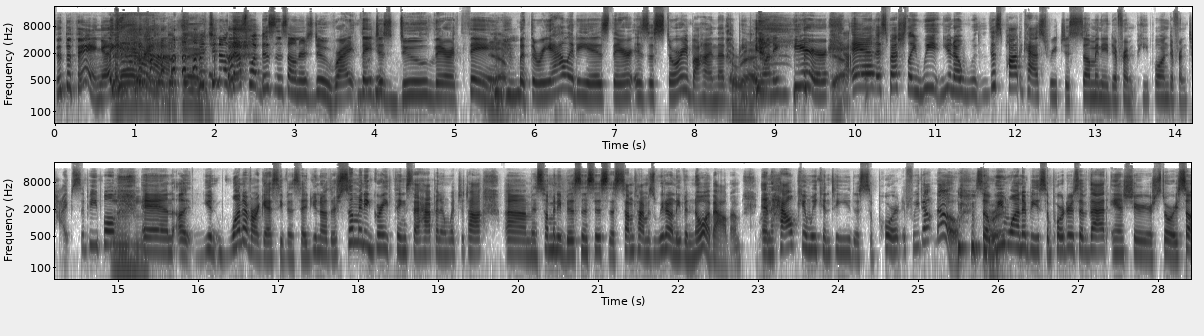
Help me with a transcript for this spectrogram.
did the thing. did Yeah. the thing. But you know, that's what business owners do, right? They just do their thing. Yeah. But the reality is there is a story behind that that people want to hear. Yeah. And especially we, you know, this podcast reaches so many different people and different types of people. Mhm. And uh, you, one of our guests even said, you know, there's so many great things that happen in Wichita um, and so many businesses that sometimes we don't even know about them. And how can we continue to support if we don't know? So we want to be supporters of that and share your story. So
